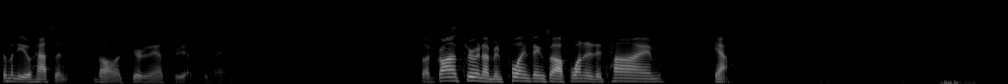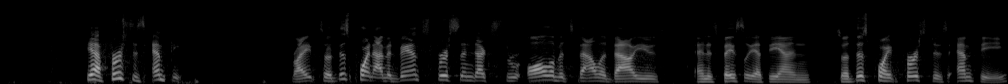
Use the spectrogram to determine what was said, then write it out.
Somebody who hasn't volunteered an answer yet today. So I've gone through and I've been pulling things off one at a time. Yeah. Yeah, first is empty, right? So at this point, I've advanced first index through all of its valid values, and it's basically at the end. So at this point, first is empty,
